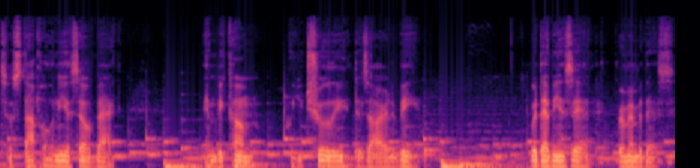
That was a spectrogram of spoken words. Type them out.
So stop holding yourself back and become who you truly desire to be. With that being said, remember this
